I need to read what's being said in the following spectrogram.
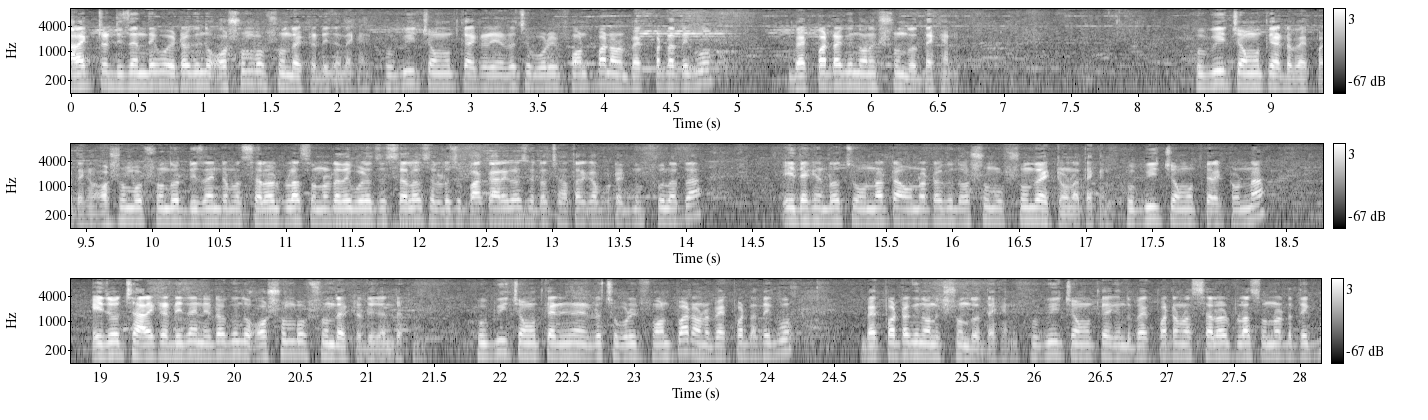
আরেকটা ডিজাইন দেখব, এটাও কিন্তু অসম্ভব সুন্দর একটা ডিজাইন দেখেন। খুবই চমৎকার একটা এটা হচ্ছে বডির ফ্রন্ট পার্ট আমরা ব্যাক পার্টটা দেখব। ব্যাক পার্টটা কিন্তু অনেক সুন্দর, দেখেন। খুবই চমৎকার একটা ব্যাকপার দেখেন। অসম্ভব সুন্দর ডিজাইনটা আমরা সেলোর প্লাস ওনাটা দেখব হচ্ছে সেলোর সেলোর হচ্ছে পাকা আরেগো সেটা ছাতার কাপড়টা একদম ফুলাতা এই দেখেন, এটা হচ্ছে ওনাটা, ওনাটাও কিন্তু অসম্ভব সুন্দর একটা ওনা, দেখেন। খুবই চমৎকার একটা ওনা। এই যে হচ্ছে আরেকটা ডিজাইন এটাও কিন্তু অসম্ভব সুন্দর একটা ডিজাইন দেখেন। খুবই চমৎকার ডিজাইন এটা হচ্ছে বডির ফ্রন্ট পার্ট আমরা ব্যাকপার্টটা দেখব। ব্যাকপার্টটা কিন্তু অনেক সুন্দর, দেখেন। খুবই চমৎকার কিন্তু ব্যাকপার্ট আমরা সেলোর প্লাস ওনাটা দেখব।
